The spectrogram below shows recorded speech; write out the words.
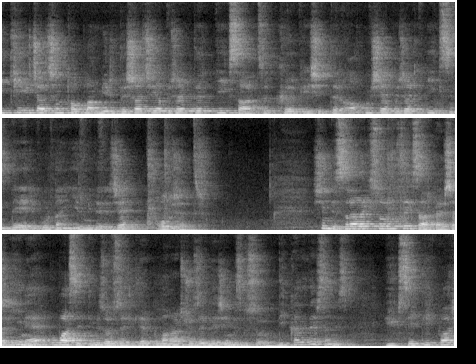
iki iç açının toplam bir dış açı yapacaktır. X artı 40 eşittir 60 yapacak. X'in değeri buradan 20 derece olacaktır. Şimdi sıradaki sorumuzda ise arkadaşlar yine bu bahsettiğimiz özellikleri kullanarak çözebileceğimiz bir soru. Dikkat ederseniz yükseklik var,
